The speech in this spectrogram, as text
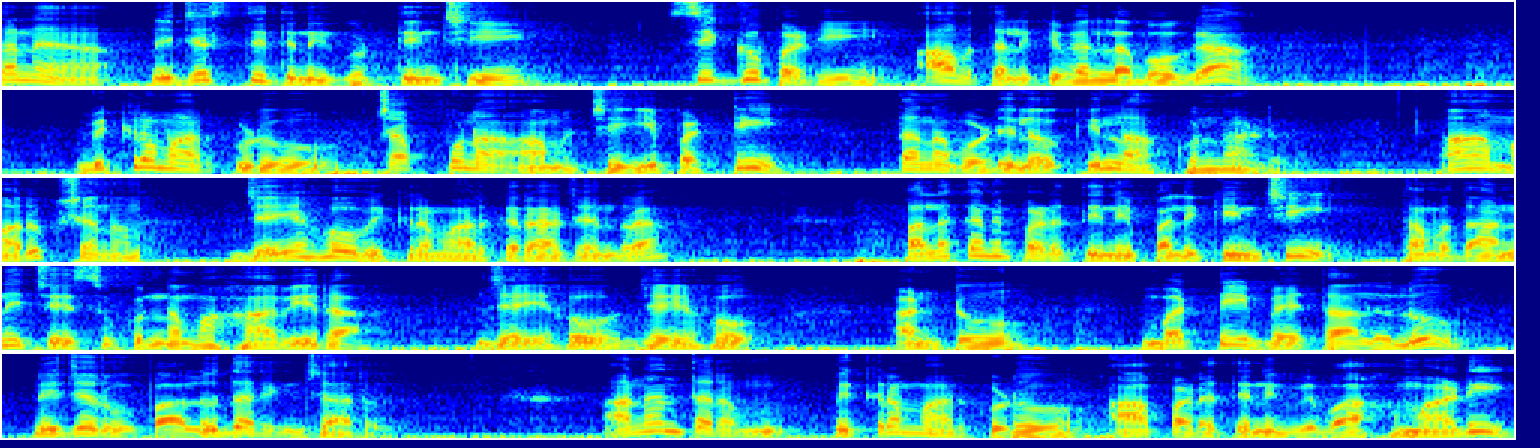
తన నిజస్థితిని గుర్తించి సిగ్గుపడి అవతలికి వెళ్ళబోగా విక్రమార్కుడు చప్పున ఆమె చెయ్యి పట్టి తన ఒడిలోకి లాక్కున్నాడు. ఆ మరుక్షణం జయహో విక్రమార్క రాజేంద్ర పలకని పడతిని పలికించి తమ దాన్ని చేసుకున్న మహావీర జయహో జయహో అంటూ బట్టి బేతాళులు నిజరూపాలు ధరించారు. అనంతరం విక్రమార్కుడు ఆ పడతిని వివాహమాడి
